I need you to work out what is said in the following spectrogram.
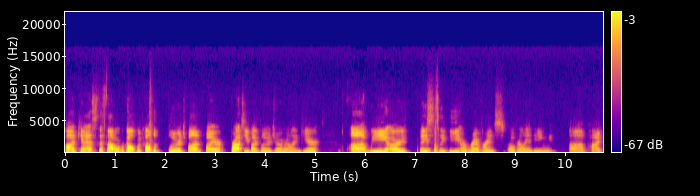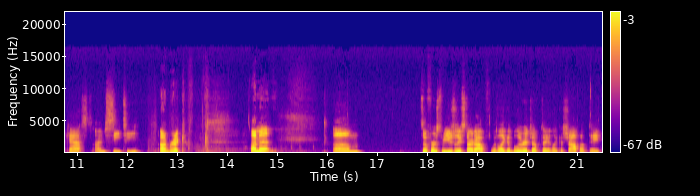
podcast. That's not what we're called. We're called the Blue Ridge Bonfire, brought to you by Blue Ridge Overland Gear. Uh, we are basically the irreverent overlanding uh, podcast. I'm CT. I'm Rick. I'm at Um, so, first, we usually start out with like a Blue Ridge update, like a shop update.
